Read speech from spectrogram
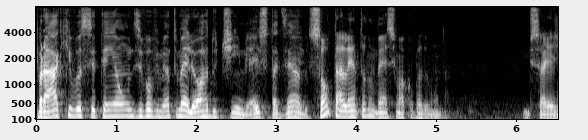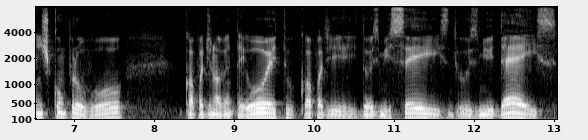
para que você tenha um desenvolvimento melhor do time. É isso que tu tá dizendo? Só o talento não vence uma Copa do Mundo. Isso aí a gente comprovou. Copa de 98, Copa de 2006, 2010,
